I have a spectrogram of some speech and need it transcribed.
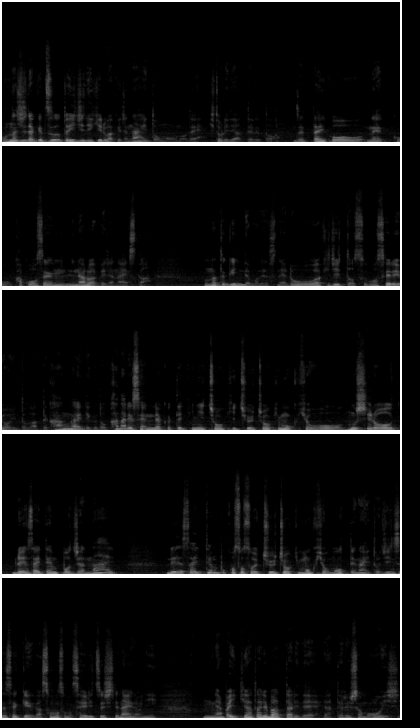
同じだけずっと維持できるわけじゃないと思うので1人でやってると絶対こうねこう下降線になるわけじゃないですか。そんな時にでもですね老後がきちっと過ごせるようにとかって考えていくとかなり戦略的に長期中長期目標をむしろ零細店舗じゃない零細店舗こそそういう中長期目標を持ってないと人生設計がそもそも成立してないのにやっぱり行き当たりばったりでやってる人も多いし、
